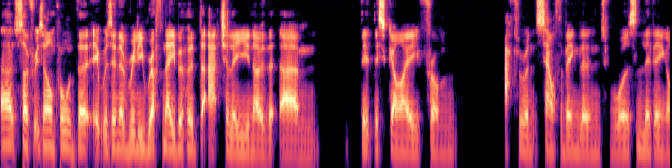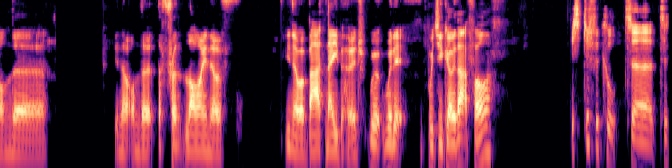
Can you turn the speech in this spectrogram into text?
uh, so, for example, that it was in a really rough neighborhood that actually, you know, that um, this guy from affluent south of England was living on the, you know, on the, the front line of, you know, a bad neighborhood. W- would it? Would you go that far? It's difficult to, to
